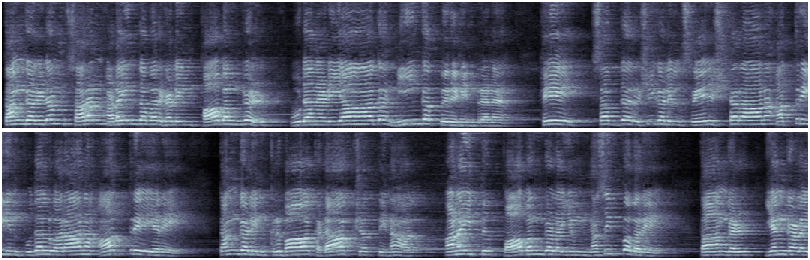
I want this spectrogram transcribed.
தங்களிடம் சரண் அடைந்தவர்களின் பாபங்கள் உடனடியாக நீங்க பெறுகின்றன. ஹே சப்த ரிஷிகளில் சிரேஷ்டரான அத்ரியின் புதல்வரான ஆத்ரேயரே தங்களின் கிருபா கடாட்சத்தினால் அனைத்து பாபங்களையும் நசிப்பவரே. தாங்கள் எங்களை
